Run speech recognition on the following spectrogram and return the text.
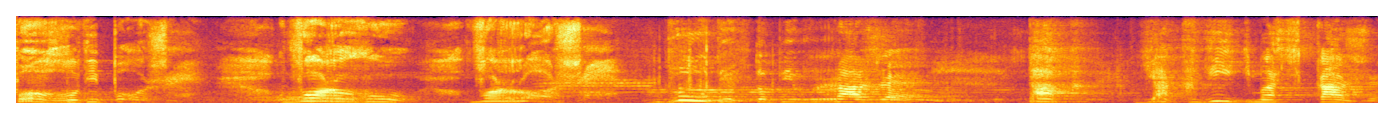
Богові Боже, ворогу вороже, буде тобі враже, так, як відьма скаже.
